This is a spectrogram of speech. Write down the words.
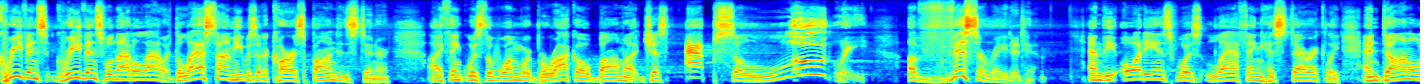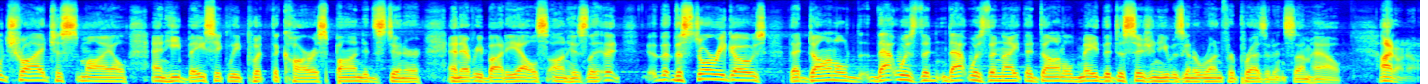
Grievance, grievance will not allow it. The last time he was at a correspondence dinner, I think, was the one where Barack Obama just absolutely eviscerated him. And the audience was laughing hysterically. And Donald tried to smile, and he basically put the correspondence dinner and everybody else on his list. Uh, the story goes that Donald, that was the, that was the night that Donald made the decision he was going to run for president somehow. I don't know.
